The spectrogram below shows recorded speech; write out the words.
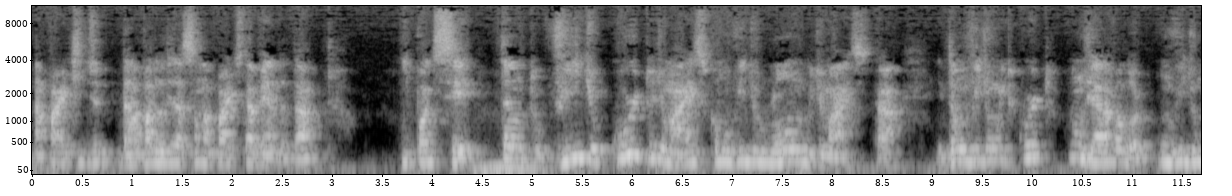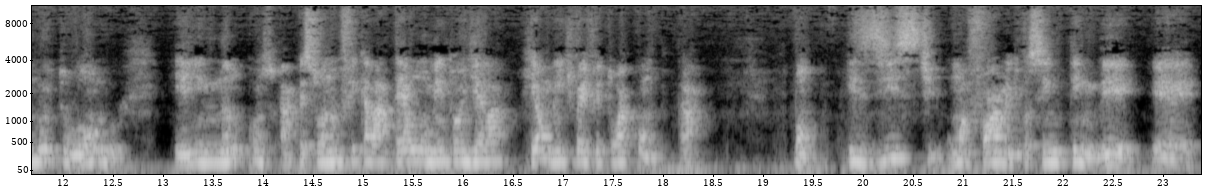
na parte de, da valorização na parte da venda, tá? E pode ser tanto vídeo curto demais como vídeo longo demais, tá? Então um vídeo muito curto não gera valor. Um vídeo muito longo, ele não a pessoa não fica lá até o momento onde ela realmente vai efetuar a compra, tá? Bom, existe uma forma de você entender, é,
